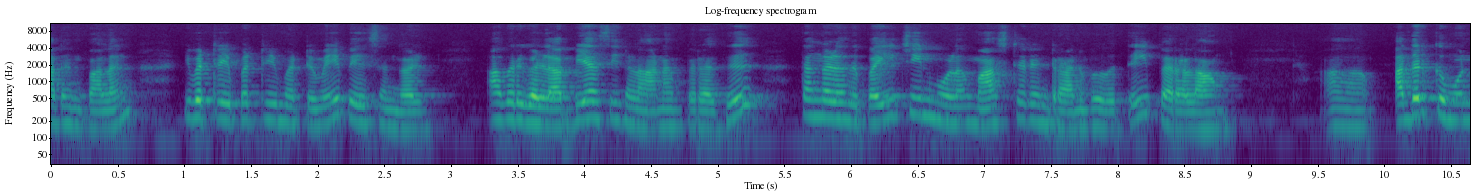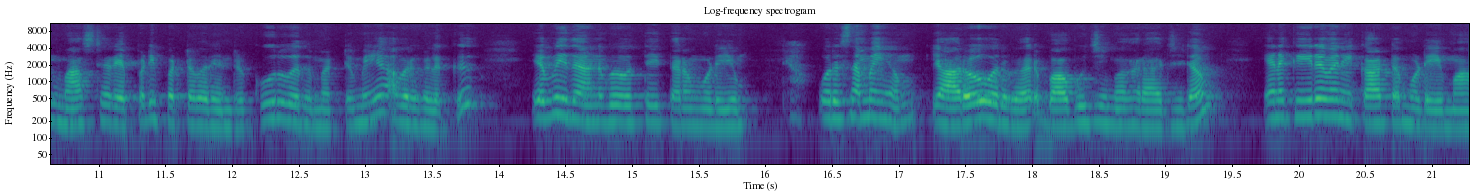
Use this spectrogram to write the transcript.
அதன் பலன் இவற்றை பற்றி மட்டுமே பேசுங்கள். அவர்கள் அபியாசிகளான பிறகு தங்களது பயிற்சியின் மூலம் மாஸ்டர் என்ற அனுபவத்தை பெறலாம். அதற்கு முன் மாஸ்டர் எப்படிப்பட்டவர் என்று கூறுவது மட்டுமே அவர்களுக்கு எவ்வித அனுபவத்தை தர முடியும். ஒரு சமயம் யாரோ ஒருவர் பாபுஜி மகாராஜிடம் எனக்கு இறைவனை காட்ட முடியுமா?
